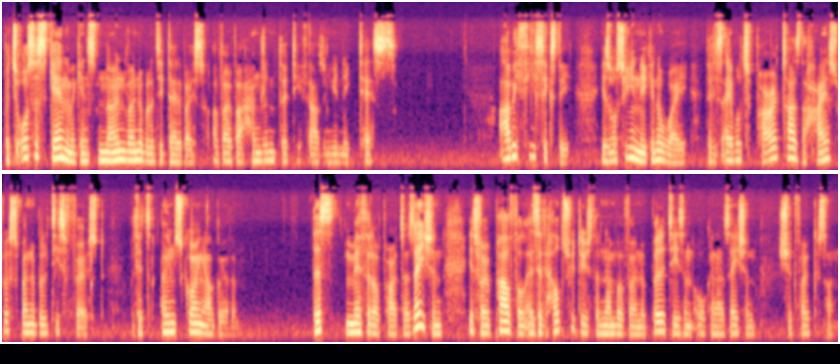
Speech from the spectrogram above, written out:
but to also scan them against known vulnerability database of over 130,000 unique tests. IP360 is also unique in a way that is able to prioritize the highest risk vulnerabilities first with its own scoring algorithm. This method of prioritization is very powerful as it helps reduce the number of vulnerabilities an organization should focus on.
